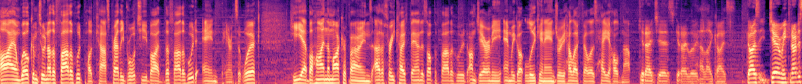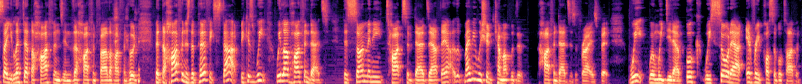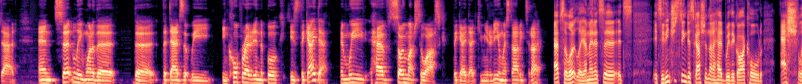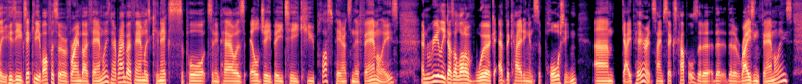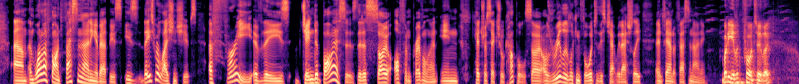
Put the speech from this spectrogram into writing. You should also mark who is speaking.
Speaker 1: Hi, and welcome to another Fatherhood podcast, proudly brought to you by The Fatherhood and Parents at Work. Here behind the microphones are the three co-founders of The Fatherhood. I'm Jeremy, and we got Luke and Andrew. Hello, fellas. How you holding up?
Speaker 2: G'day, Jez. G'day, Luke.
Speaker 3: Hello, guys.
Speaker 2: Guys, Jeremy, can I just say you left out the hyphens in the hyphen father hyphen hood, but the hyphen is the perfect start because we we love hyphen dads. There's so many types of dads out there. Maybe we should come up with the hyphen dads is a phrase, but we when we did our book, we sought out every possible type of dad, and certainly one of the the the dads that we incorporated in the book is the gay dad, and we have so much to ask the gay dad community, and we're starting today.
Speaker 1: Absolutely. I mean, it's a it's it's an interesting discussion that I had with a guy called Ashley, who's the executive officer of Rainbow Families. Now, Rainbow Families connects, supports, and empowers LGBTQ plus parents and their families, and really does a lot of work advocating and supporting um, gay parents, same-sex couples that are that, that are raising families. Um, and what I find fascinating about this is these relationships are free of these gender biases that are so often prevalent in heterosexual couples. So I was really looking forward to this chat with Ashley and found it fascinating.
Speaker 2: What are you looking forward to, Luke?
